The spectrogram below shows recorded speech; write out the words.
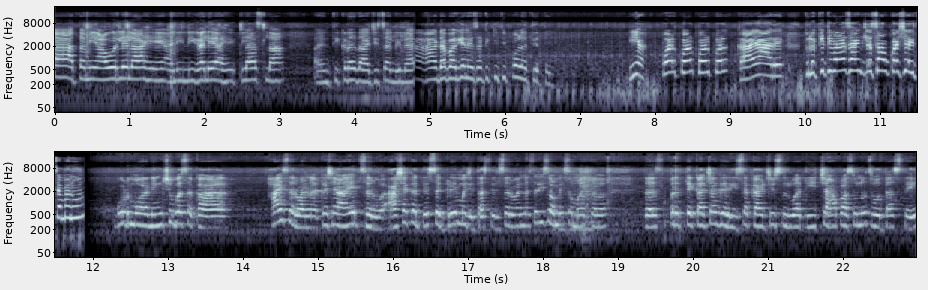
आता मी आवरलेला आहे आणि निघाले आहे क्लासला. आणि तिकडं दाजी चाललेला आहे हा डबा घेण्यासाठी किती पळत येतो या पळ पळ पळ पळ. काय अरे तुला किती वेळा सांगितलं सावकाश यायचं म्हणून? गुड मॉर्निंग शुभ सकाळ. हाय सर्वांना कशा आहेत सर्व? आशा करते सगळे मजेत असतील. सर्वांना तरी स्वामी समर्थ. तर प्रत्येकाच्या घरी सकाळची सुरुवात ही चहापासूनच होत असते.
